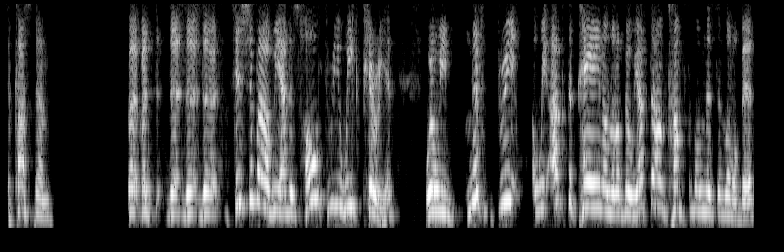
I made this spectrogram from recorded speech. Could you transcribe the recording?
It's a custom. But but the the the Tisha we have this whole three week period where we lift we up the pain a little bit, we up the uncomfortableness a little bit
